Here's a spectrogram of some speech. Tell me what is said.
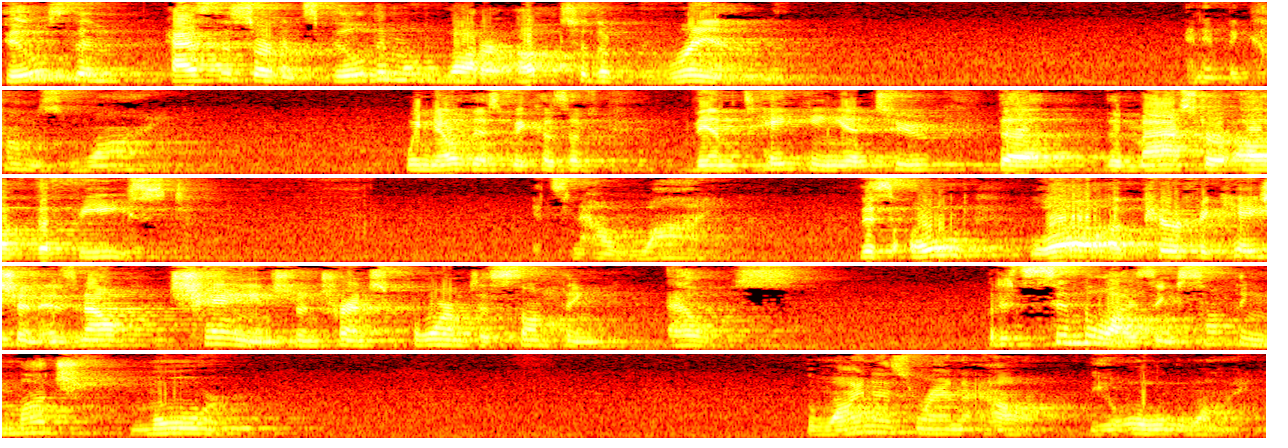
fills them, has the servants fill them with water up to the brim, and it becomes wine. We know this because of them taking it to the, the master of the feast. It's now wine. This old law of purification is now changed and transformed to something else but it's symbolizing something much more. The wine has ran out, the old wine.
